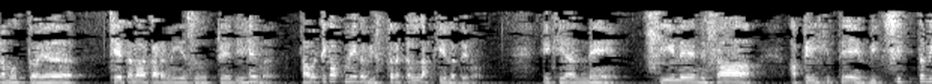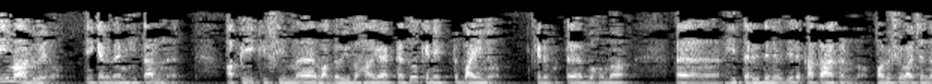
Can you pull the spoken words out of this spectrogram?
නමුත් ඔය චේතනාකරණීය සූත්‍රයේදී එහෙම තව ටිකක් මේක විස්තර කළා කියලා දෙනවා. ඒ කියන්නේ සීලය නිසා අපේ හිතේ වික්ෂිප්ත වීම අඩු වෙනවා. ඒ කියන්නේ දැන් හිතන්න අපි කිසිම වග විභාගයක් නැතුව කෙනෙක්ට බයිනවා. කෙනෙකුට බොහොම හිත රිදෙන විදිහට කතා කරනවා. පරුෂ වචන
